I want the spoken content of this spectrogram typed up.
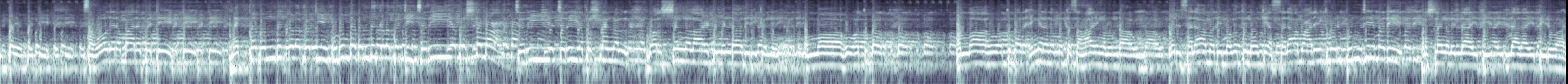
ഉപ്പയെ പറ്റി സഹോദരന്മാരെ പറ്റി രക്തബന്ധുക്കളെ പറ്റി കുടുംബ ബന്ധുക്കളെ പറ്റി ചെറിയ പ്രശ്നമാണ്. ചെറിയ ചെറിയ പ്രശ്നങ്ങൾ വർഷങ്ങളായിട്ട് മിണ്ടാതിരിക്കുന്നു. അള്ളാഹു അക്ബർ. അള്ളാഹു അക്ബർ എങ്ങനെ നമുക്ക് സഹായങ്ങൾ ഉണ്ടാവും ഒരു സലാമതി മുഖത്ത് നോക്കി അസ്സലാമു അലൈക്കും ഒരു പുഞ്ചിരി മതി. പ്രശ്നങ്ങളില്ലായി ഇല്ലാതായി തീരുവാൻ.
